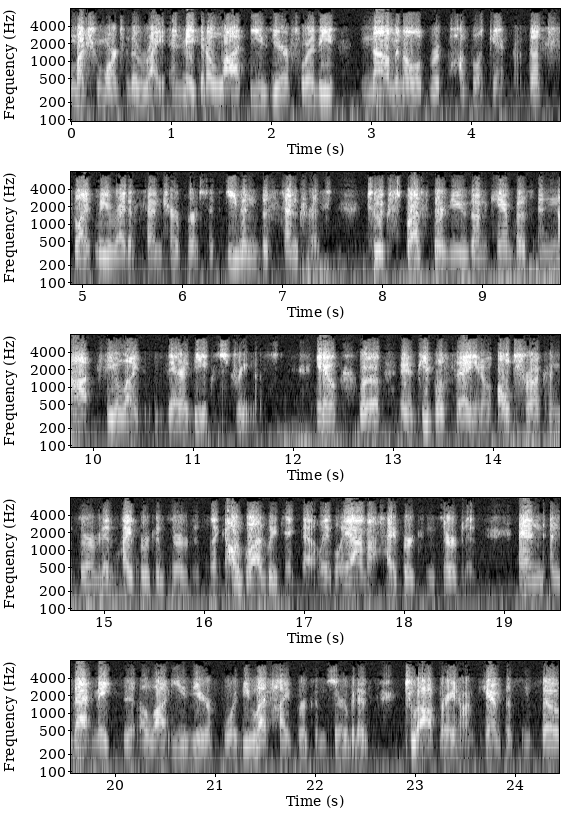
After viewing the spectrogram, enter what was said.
much more to the right and make it a lot easier for the nominal Republican, the slightly right of center person, even the centrist, to express their views on campus and not feel like they're the extremist. You know, uh, people say, you know, ultra conservative, hyper conservative. Like, I'll gladly take that label. Yeah, I'm a hyper conservative. And, and that makes it a lot easier for the less hyper conservative to operate on campus. And so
